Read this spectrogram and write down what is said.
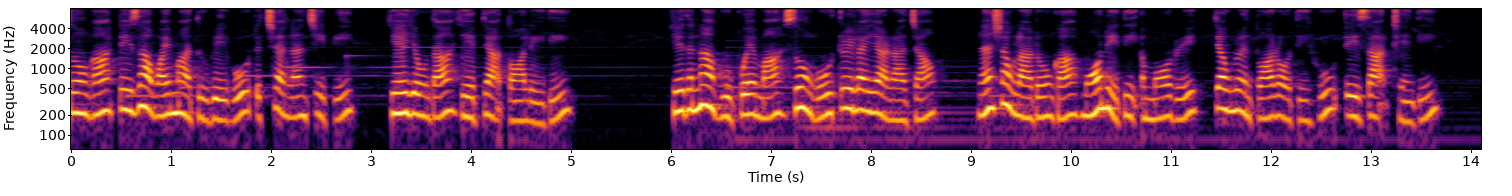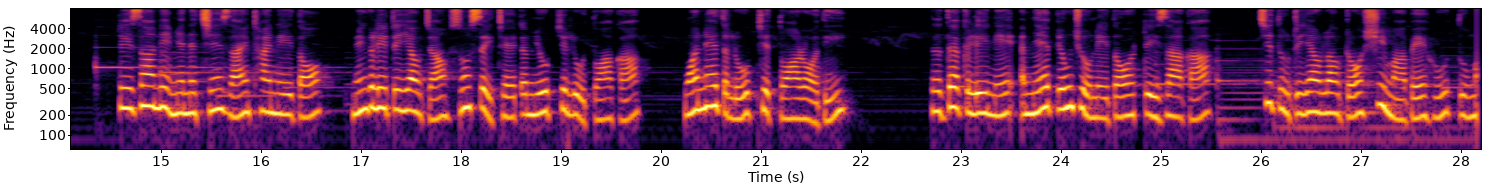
ဇွန်ကတေဇဝိုင်းမသူတွေကိုတစ်ချက်လမ်းကြည့်ပြီးရေယုံသာရေပြသွားလေသည်ရေဒနာကူပွဲမှာဇွန်ကိုတွေးလိုက်ရတာကြောင့်လမ်းလျှောက်လာတော့ကမောနေသည့်အမောတွေပျောက်လွင့်သွားတော့သည်ဟုတေဇထင်သည် တေဇနှင့်မျက်နှချင်းဆိုင်ထိုင်နေသောမင်းကလေးတစ်ယောက်ကြောင့်ဇွန်းစိတ်ထဲတစ်မျိုးဖြစ်လို့သွားကဝမ်းနေသလိုဖြစ်သွားတော့သည်သသက်ကလေးနှင့်အမြဲပြုံးချုံနေသောတေဇကချစ်သူတစ်ယောက်လောက်တော့ရှိမှာပဲဟုသူမ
